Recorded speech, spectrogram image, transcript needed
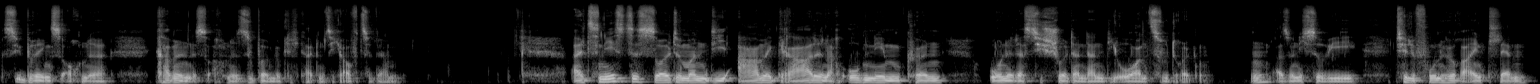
Ist übrigens auch eine, Krabbeln ist auch eine super Möglichkeit, um sich aufzuwärmen. Als nächstes sollte man die Arme gerade nach oben nehmen können ohne dass die Schultern dann die Ohren zudrücken. Hm? Also nicht so wie Telefonhörer einklemmen,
